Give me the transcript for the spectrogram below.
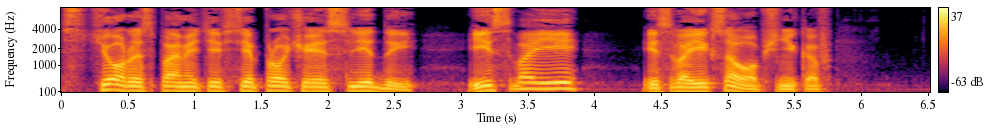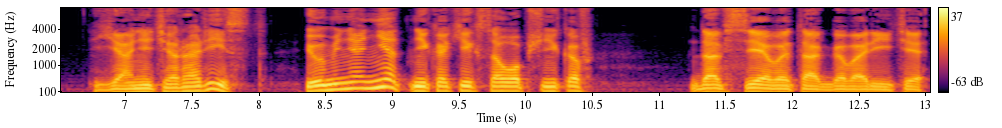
стер из памяти все прочие следы, и свои, и своих сообщников. Я не террорист, и у меня нет никаких сообщников. Да все вы так говорите.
